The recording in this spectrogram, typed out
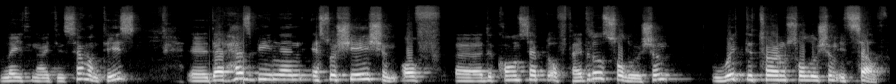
late 1970s, uh, there has been an association of uh, the concept of federal solution with the term solution itself.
